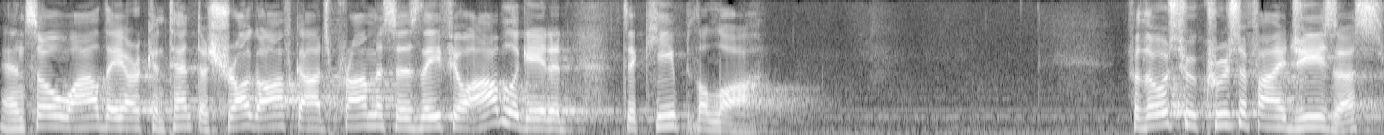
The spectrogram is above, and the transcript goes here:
And so, while they are content to shrug off God's promises, they feel obligated to keep the law. For those who crucified Jesus,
